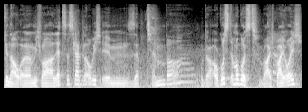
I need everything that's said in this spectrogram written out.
Genau, ähm, ich war letztes Jahr, glaube ich, im September oder August, im August war ich bei euch.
